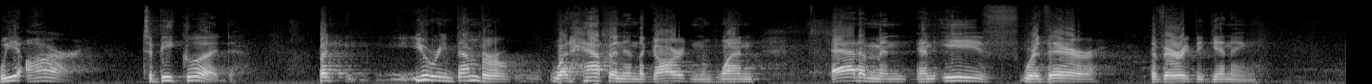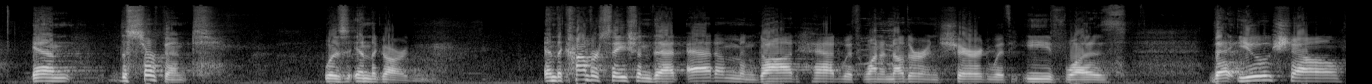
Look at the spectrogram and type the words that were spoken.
we are to be good. But you remember what happened in the garden when Adam and, and Eve were there the very beginning. And the serpent was in the garden. And the conversation that Adam and God had with one another and shared with Eve was that you shall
